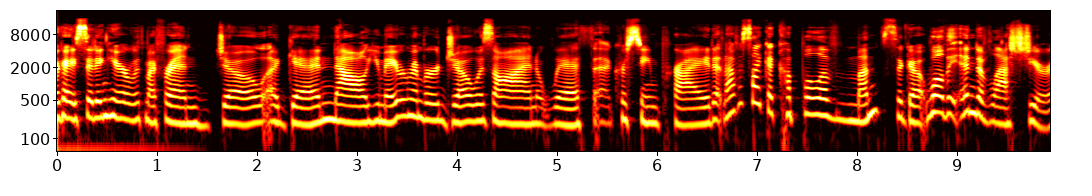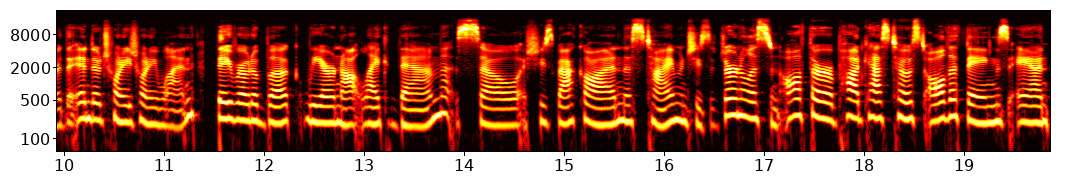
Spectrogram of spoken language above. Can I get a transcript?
Okay, sitting here with my friend Jo again. Now, you may remember Jo was on with uh, Christine Pride. That was like a couple of months ago. Well, the end of last year, the end of 2021. They wrote a book, We Are Not Like Them. So she's back on this time, and she's a journalist, an author, a podcast host, all the things. And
